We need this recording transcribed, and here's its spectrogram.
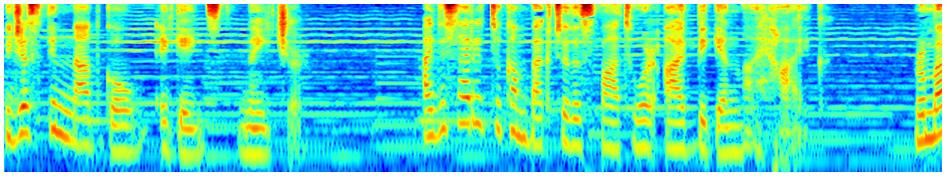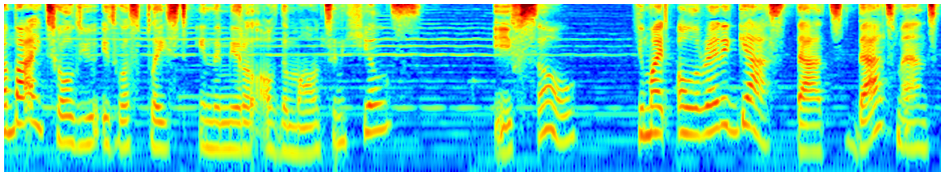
you just cannot go against nature. I decided to come back to the spot where I began my hike. Remember, I told you it was placed in the middle of the mountain hills? If so, you might already guess that that meant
